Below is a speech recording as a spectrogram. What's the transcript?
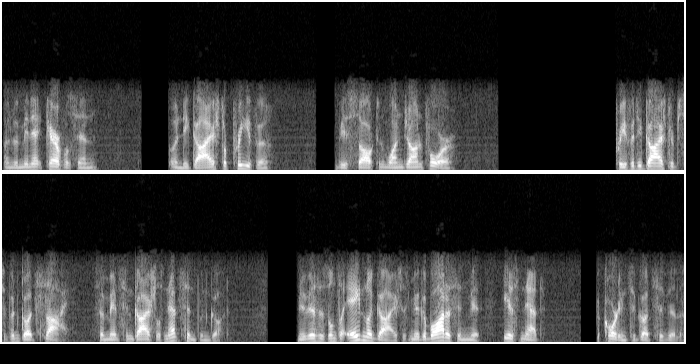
Und wenn wir nicht careful sind und die Geister prüfen, wie es sagt in 1 John 4, prüfe die sie von Gott sei. So sind Geister, die nicht sind von Gott. Wir wissen, dass unser eigener Geist, dass wir geboren sind mit, ist nicht according to God's Wille.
